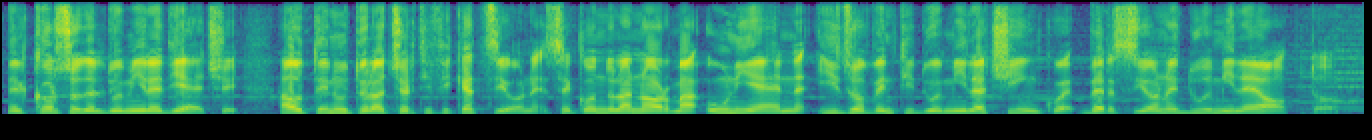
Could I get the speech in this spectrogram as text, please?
Nel corso del 2010 ha ottenuto la certificazione secondo la norma UNIEN ISO 22005 versione 2008.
